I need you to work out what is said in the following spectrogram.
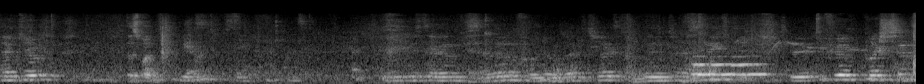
Thank you. This one. Yes. Interesting. Uh, If you have questions,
